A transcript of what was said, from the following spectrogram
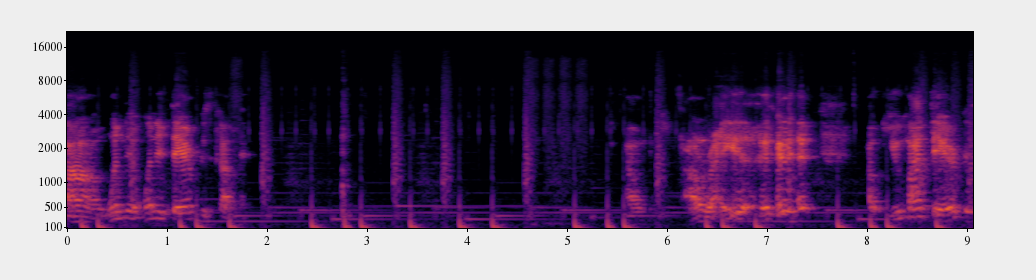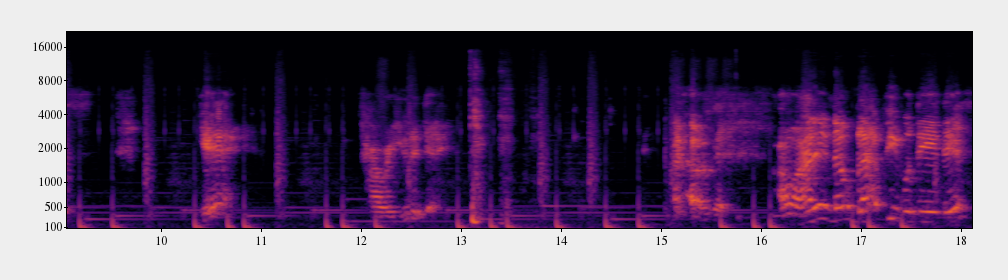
Um, when did when the therapist coming, um, all right, yeah. oh, you my therapist? Yeah. How are you today? oh, I didn't know black people did this.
